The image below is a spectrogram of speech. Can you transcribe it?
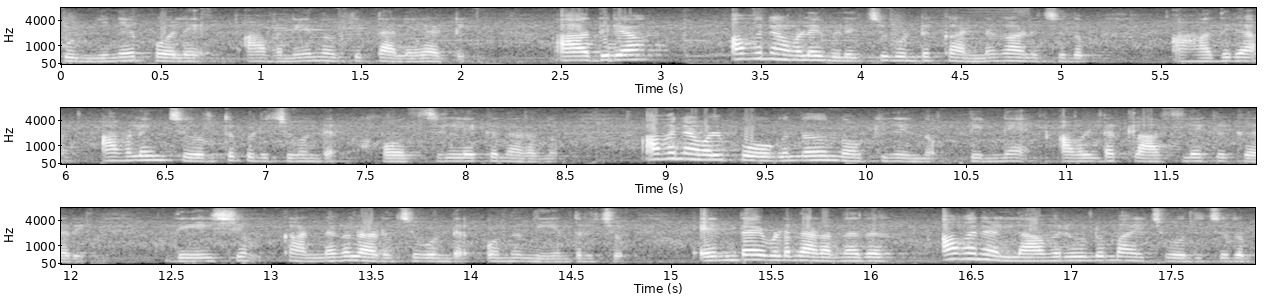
കുഞ്ഞിനെ പോലെ അവനെ നോക്കി തലയാട്ടി. ആതിര അവൻ അവളെ വിളിച്ചുകൊണ്ട് കണ്ണ് കാണിച്ചതും ആതിര അവളെയും ചേർത്ത് പിടിച്ചുകൊണ്ട് ഹോസ്റ്റലിലേക്ക് നടന്നു. അവൻ അവൾ പോകുന്നത് നോക്കി നിന്നു. പിന്നെ അവളുടെ ക്ലാസ്സിലേക്ക് കയറി. ദേഷ്യം കണ്ണുകൾ അടച്ചുകൊണ്ട് ഒന്ന് നിയന്ത്രിച്ചു. എന്താ ഇവിടെ നടന്നത്? അവൻ എല്ലാവരോടുമായി ചോദിച്ചതും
